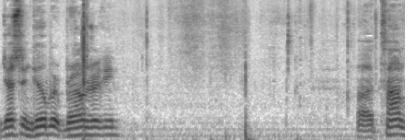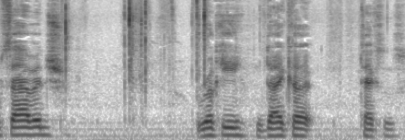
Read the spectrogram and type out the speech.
Justin Gilbert, Brown rookie. Uh, Tom Savage, rookie, die cut, Texans.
